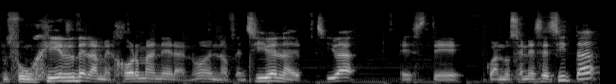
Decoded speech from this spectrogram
pues, fungir de la mejor manera, ¿no? En la ofensiva, en la defensiva este, cuando se necesita,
